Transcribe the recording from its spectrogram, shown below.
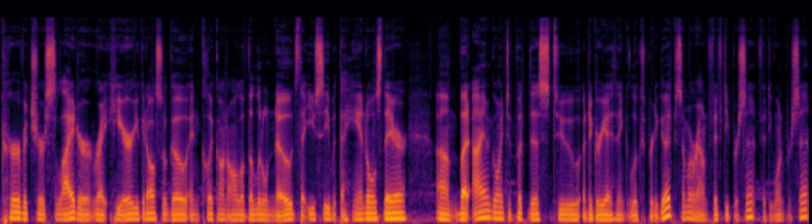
curvature slider right here. You could also go and click on all of the little nodes that you see with the handles there. Um, but I am going to put this to a degree I think looks pretty good, somewhere around 50%, 51%.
